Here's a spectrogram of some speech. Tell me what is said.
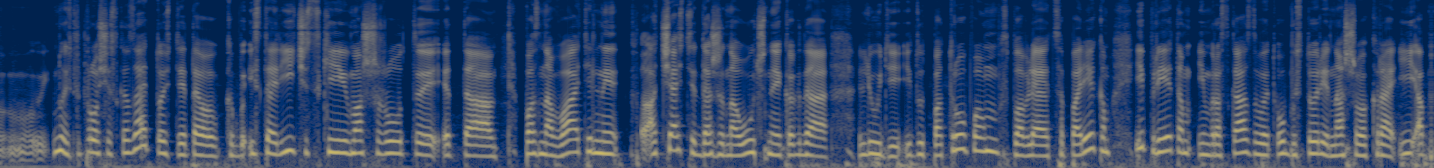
ну, если проще сказать, то есть это как бы исторические маршруты, это познавательные, отчасти даже научные, когда люди идут по тропам, сплавляются по рекам, и при этом им рассказывают об истории нашего края и об,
